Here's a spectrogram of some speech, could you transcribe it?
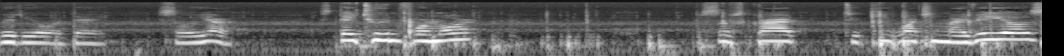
video a day. So yeah, stay tuned for more. Subscribe to keep watching my videos,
